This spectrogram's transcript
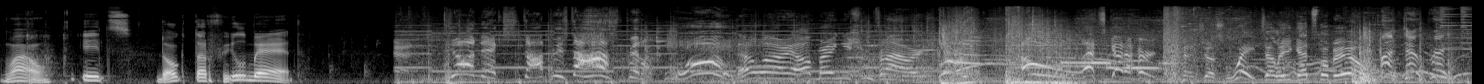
Wow. It's Dr. Feelbad. Your next stop is the hospital. Whoa! Don't worry, I'll bring you some flowers. Oh, that's gotta hurt. Just wait till he gets the bill. One, two, three.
